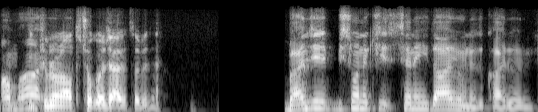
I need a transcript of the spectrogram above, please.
ama 2016 çok özeldi tabii de. Bence bir sonraki seneyi daha iyi oynadı Kyrie Irving.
